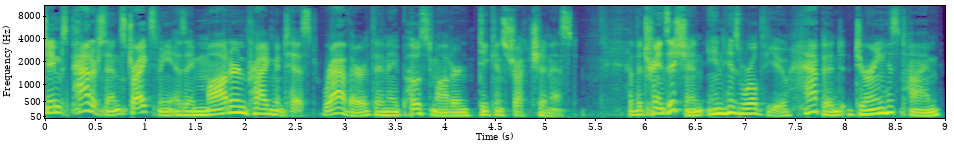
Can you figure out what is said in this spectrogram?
James Patterson strikes me as a modern pragmatist rather than a postmodern deconstructionist. The transition in his worldview happened during his time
